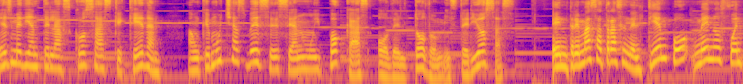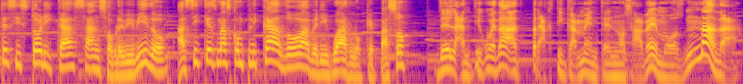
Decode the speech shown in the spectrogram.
es mediante las cosas que quedan, aunque muchas veces sean muy pocas o del todo misteriosas. Entre más atrás en el tiempo, menos fuentes históricas han sobrevivido, así que es más complicado averiguar lo que pasó. De la antigüedad prácticamente no sabemos nada.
